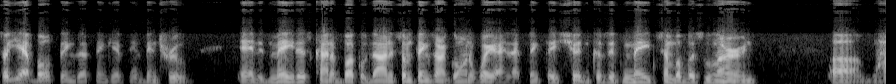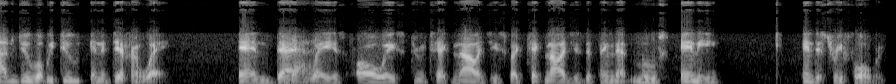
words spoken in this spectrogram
so yeah, both things I think have, have been true, and it made us kind of buckle down. And some things aren't going away, and I think they shouldn't because it made some of us learn um, how to do what we do in a different way. And that Yeah. way is always through technology. It's like technology is the thing that moves any industry forward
